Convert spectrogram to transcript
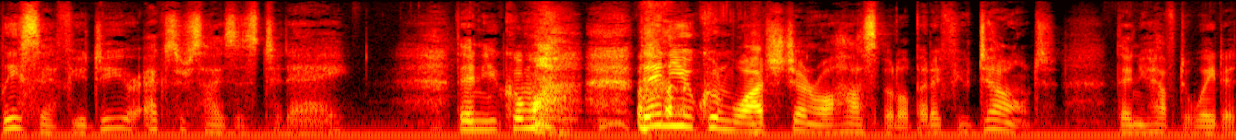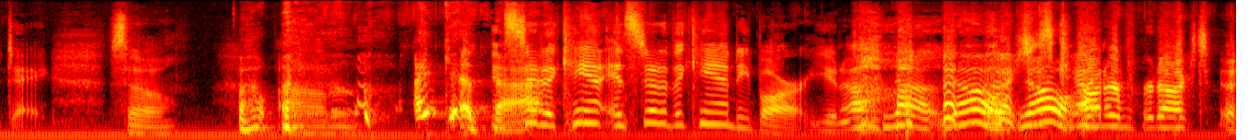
Lisa, if you do your exercises today, then you can wa- then you can watch General Hospital. But if you don't, then you have to wait a day. So um, I get that. instead of can instead of the candy bar, you know, No, no, it's no, I- counterproductive.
